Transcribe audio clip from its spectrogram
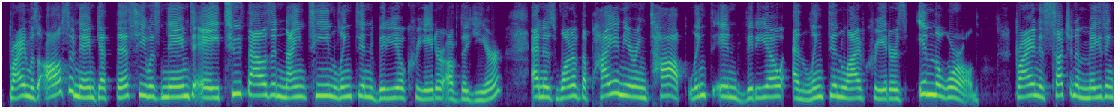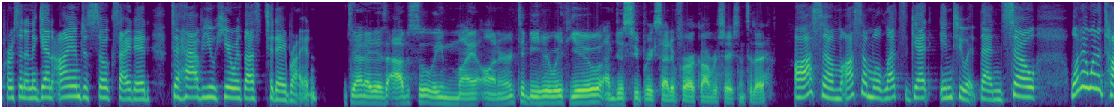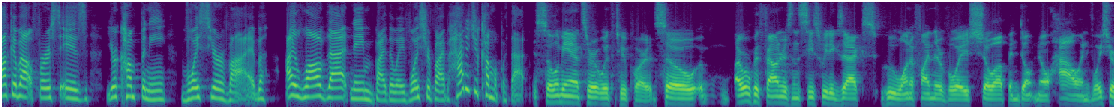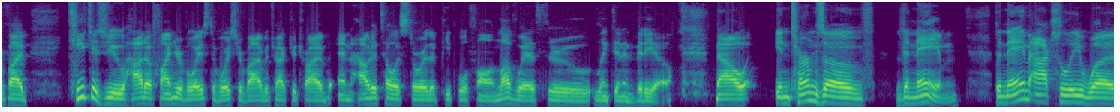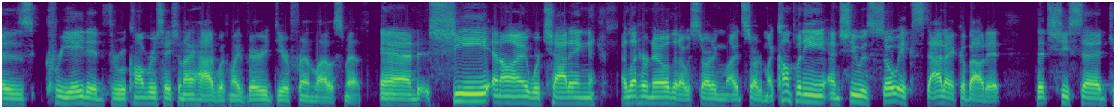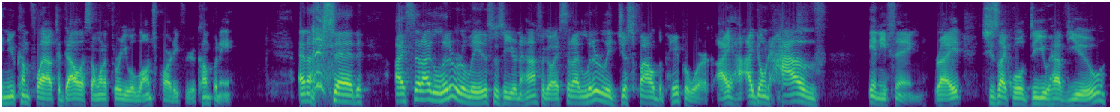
Brian was also named, get this, he was named a 2019 LinkedIn Video Creator of the Year and is one of the pioneering top LinkedIn video and LinkedIn Live creators in the world. Brian is such an amazing person. And again, I am just so excited to have you here with us today, Brian. Jen, it is absolutely my honor to be here with you. I'm just super excited for our conversation today. Awesome. Awesome. Well, let's get into it then. So, what I want to talk about first is your company, Voice Your Vibe. I love that name, by the way, Voice Your Vibe. How did you come up with that? So, let me answer it with two parts. So, I work with founders and C suite execs who want to find their voice, show up, and don't know how. And Voice Your Vibe teaches you how to find your voice, to voice your vibe, attract your tribe, and how to tell a story that people will fall in love with through LinkedIn and video. Now, in terms of the name, the name actually was created through a conversation I had with my very dear friend Lila Smith. And she and I were chatting. I let her know that I was starting, I had started my company, and she was so ecstatic about it that she said, Can you come fly out to Dallas? I want to throw you a launch party for your company. And I said, I said, I literally, this was a year and a half ago, I said, I literally just filed the paperwork. I, I don't have anything, right? She's like, Well, do you have you?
